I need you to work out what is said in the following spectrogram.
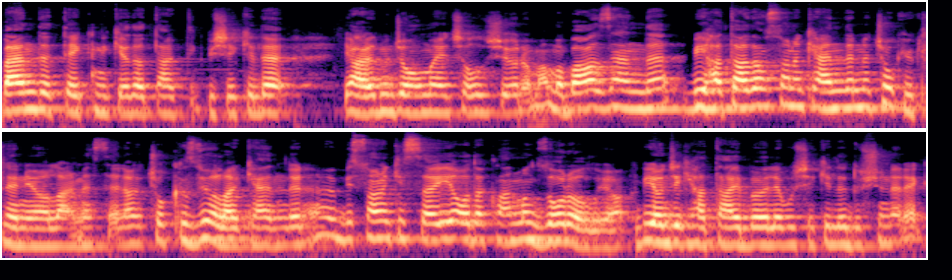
ben de teknik ya da taktik bir şekilde yardımcı olmaya çalışıyorum ama bazen de bir hatadan sonra kendilerine çok yükleniyorlar mesela. Çok kızıyorlar kendilerine ve bir sonraki sayıya odaklanmak zor oluyor. Bir önceki hatayı böyle bu şekilde düşünerek.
